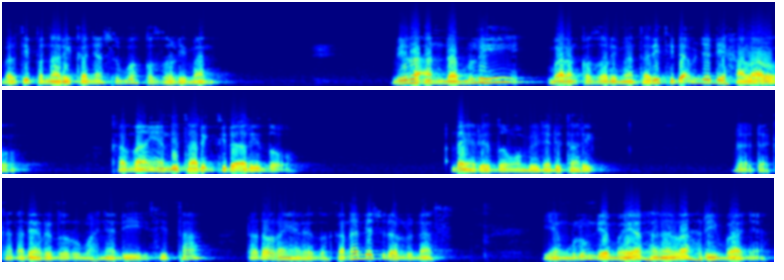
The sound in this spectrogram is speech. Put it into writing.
berarti penarikannya sebuah kezaliman. Bila Anda beli barang kezaliman tadi tidak menjadi halal karena yang ditarik tidak ridho. Ada yang ridho mobilnya ditarik? Tidak ada kan? Ada yang ridho rumahnya disita? Tidak ada orang yang ridho karena dia sudah lunas. Yang belum dia bayar hanyalah ribanya.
